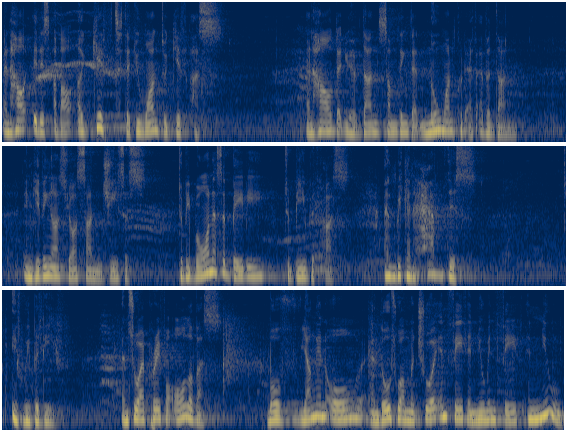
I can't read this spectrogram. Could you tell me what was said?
and how it is about a gift that you want to give us, and how that you have done something that no one could have ever done in giving us your Son, Jesus, to be born as a baby to be with us. And we can have this if we believe. And so I pray for all of us both young and old, and those who are mature in faith and new in faith, and new,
